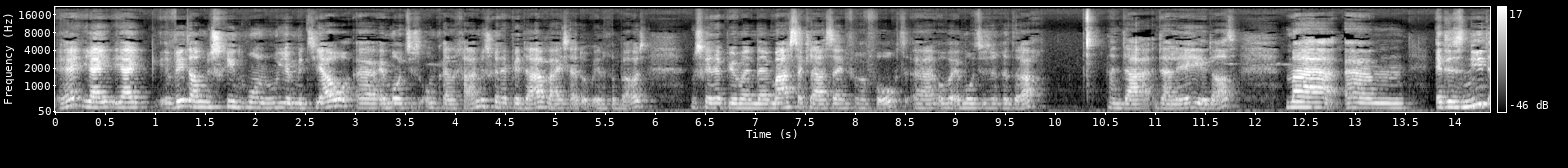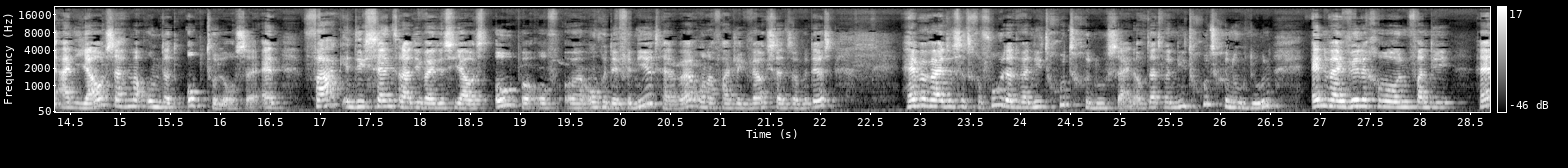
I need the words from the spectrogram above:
hè, jij, jij weet dan misschien gewoon hoe je met jouw uh, emoties om kan gaan. Misschien heb je daar wijsheid op ingebouwd. Misschien heb je mijn uh, masterclass even gevolgd over emoties en gedrag. En daar, daar leer je dat. Maar um, het is niet aan jou, zeg maar, om dat op te lossen. En vaak in die centra die wij dus juist open of ongedefinieerd hebben, onafhankelijk welk centrum het is, hebben wij dus het gevoel dat we niet goed genoeg zijn of dat we niet goed genoeg doen. En wij willen gewoon van die, hè,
